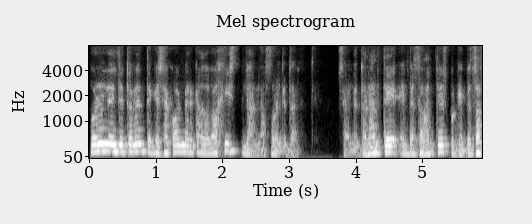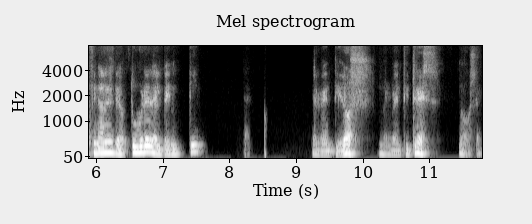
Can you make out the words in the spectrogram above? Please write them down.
Fueron el detonante que sacó al mercado bajista. No, no fue el detonante. O sea, el detonante empezó antes porque empezó a finales de octubre del 20, del 22, del 23, no lo sé.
